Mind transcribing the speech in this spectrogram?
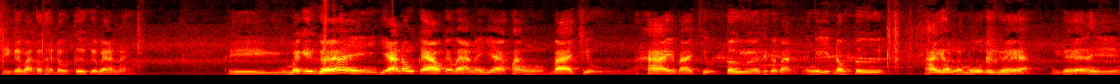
thì các bạn có thể đầu tư cái bàn này thì mấy cái ghế này giá nó cao, cái bàn này giá khoảng 3 triệu 2 3 triệu tư thì các bạn nghĩ đầu tư hay hơn là mua cái ghế. Cái ghế thì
